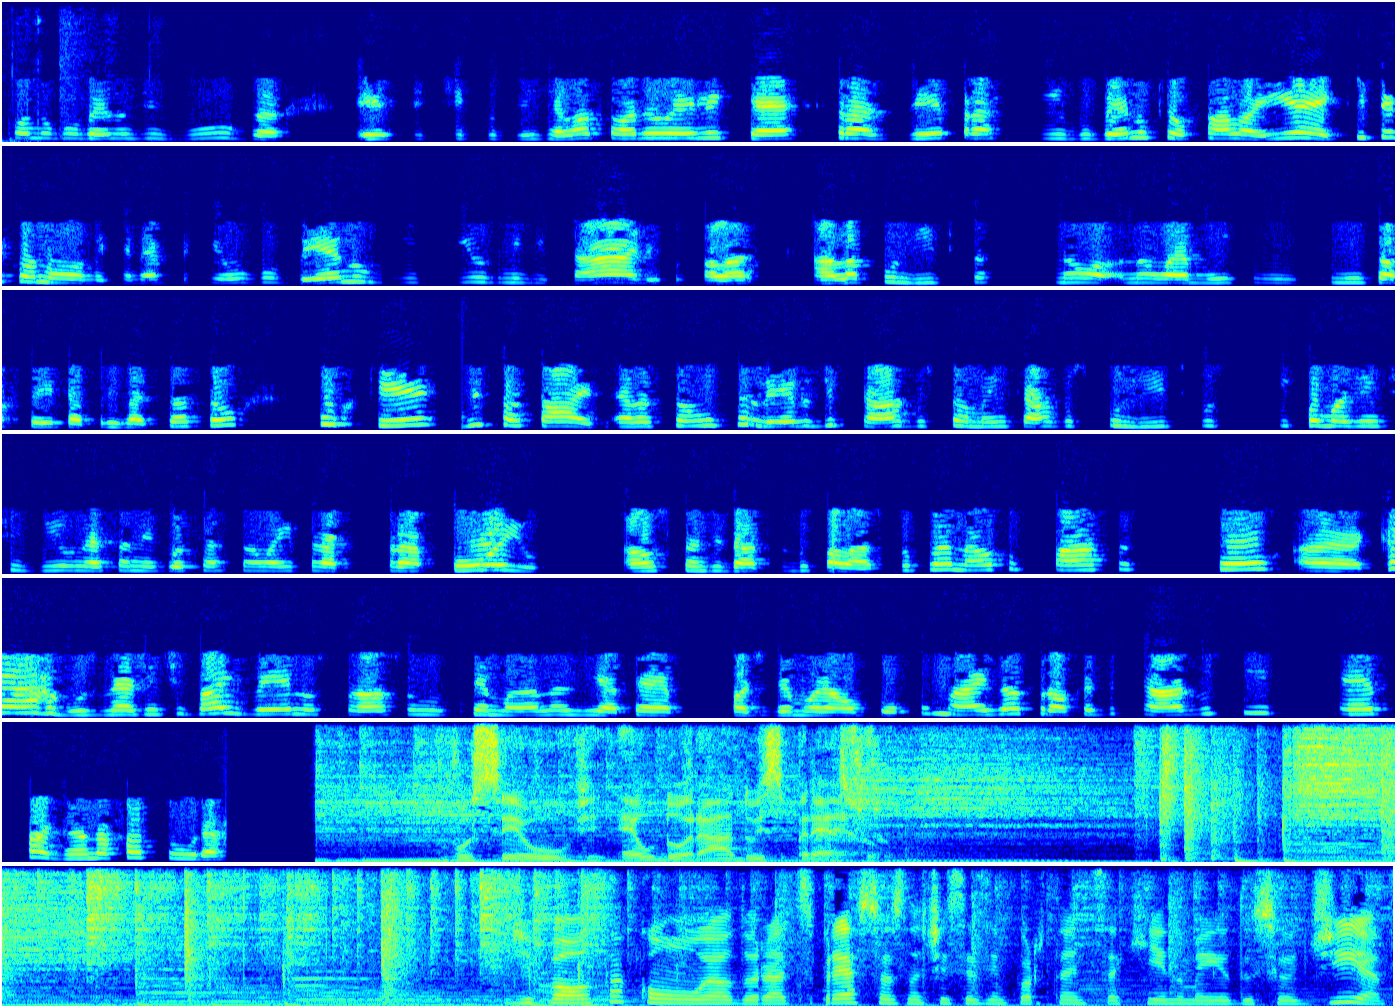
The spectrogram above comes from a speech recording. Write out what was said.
Quando o governo divulga tipo de relatório, ele quer trazer para si, o governo que eu falo aí é a equipe econômica, né? porque o governo em si, os militares, a ala política, não, não é muito, muito aceita a privatização, porque estatais, elas são um celeiro de cargos também, cargos políticos, e como a gente viu nessa negociação aí para apoio aos candidatos do Palácio do Planalto, passa por uh, cargos, né? A gente vai ver nos próximos semanas e até pode demorar um pouco mais a troca de cargos que é pagando a fatura. Você ouve Eldorado Expresso. De volta com o Eldorado Expresso, as notícias importantes aqui no meio do seu dia.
